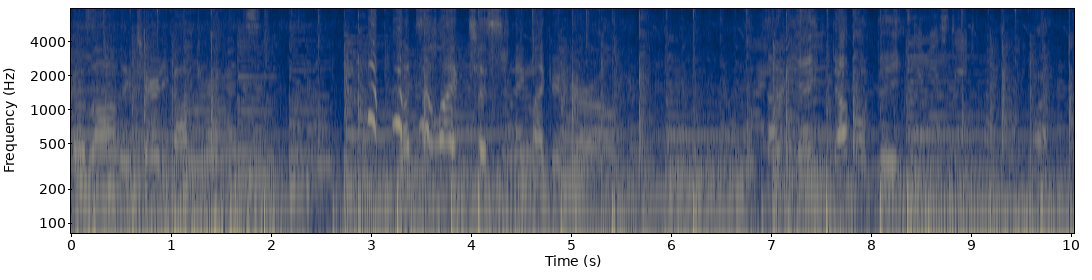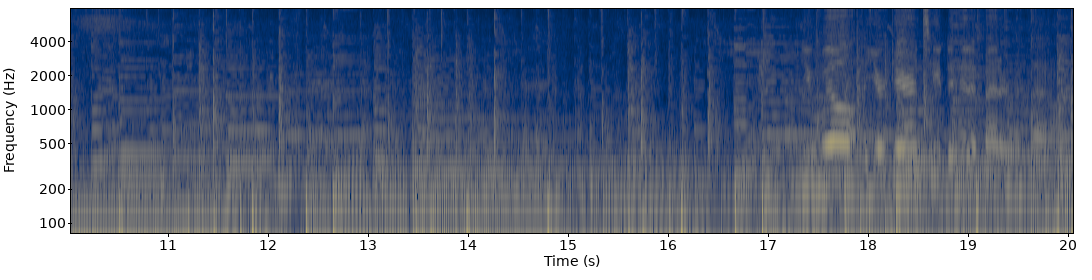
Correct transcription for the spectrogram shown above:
goes on the charity golf tournaments? What's it like to swing like a girl? 38 double D. Give me a stage pose, buddy. What? You will, you're guaranteed to hit it better with that on.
